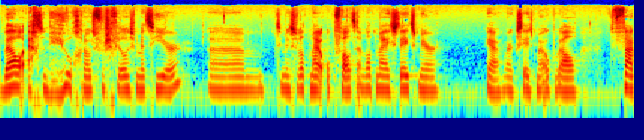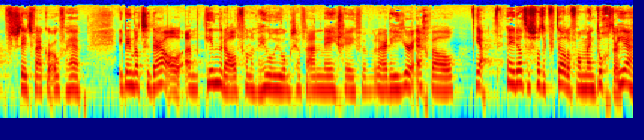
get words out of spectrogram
wel echt een heel groot verschil is met hier. ehm, tenminste, wat mij opvalt en wat mij steeds meer, ja, waar ik steeds meer ook wel vaak, steeds vaker over heb. Ik denk dat ze daar al aan kinderen al vanaf heel jongs af aan meegeven. Waar de hier echt wel. Ja, nee, dat is wat ik vertelde van mijn dochter. Ja.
